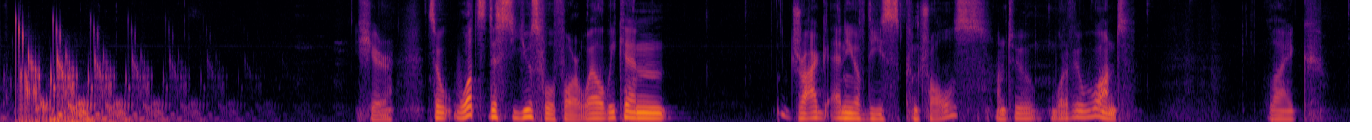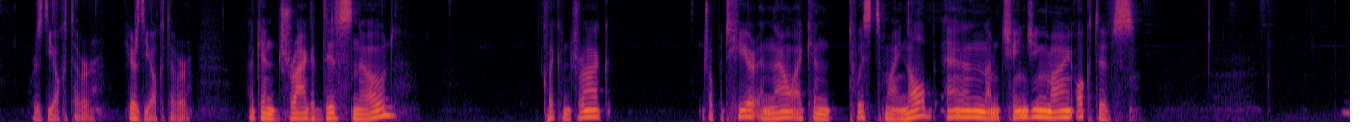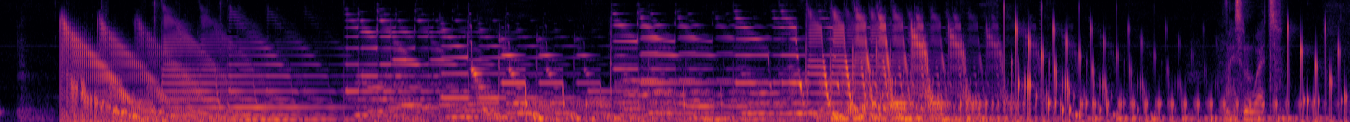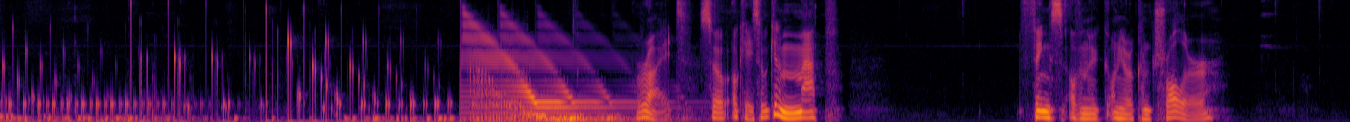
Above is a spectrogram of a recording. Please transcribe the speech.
here. So what's this useful for? Well, we can drag any of these controls onto whatever we want. Like, where's the octaver? Here's the octaver. I can drag this node, click and drag, drop it here, and now I can twist my knob and I'm changing my octaves. Nice and wet. Right. So, okay, so we can map things on, on your controller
